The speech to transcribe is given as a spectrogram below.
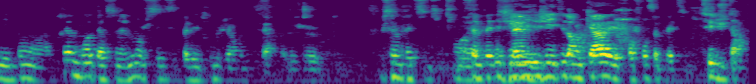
Mais bon, après, moi personnellement, je sais que c'est pas des trucs que j'ai envie de faire. Je... Ça me fatigue. Ouais. Ça me fatigue. J'ai j'ai été dans le cas et franchement, ça me fatigue. C'est du taf.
